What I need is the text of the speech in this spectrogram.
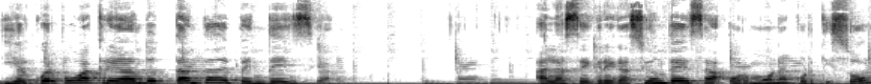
y el cuerpo va creando tanta dependencia a la segregación de esa hormona cortisol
